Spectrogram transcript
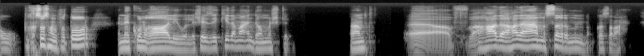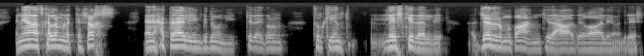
أو خصوصا الفطور إنه يكون غالي ولا شيء زي كذا ما عندهم مشكلة فهمت؟ آه هذا هذا أنا مستغرب منه بكل صراحة يعني أنا أتكلم لك كشخص يعني حتى أهلي ينقدوني كذا يقولون تركي أنت ليش كذا اللي جرب مطاعم كذا عادي غالية ما أدري إيش.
